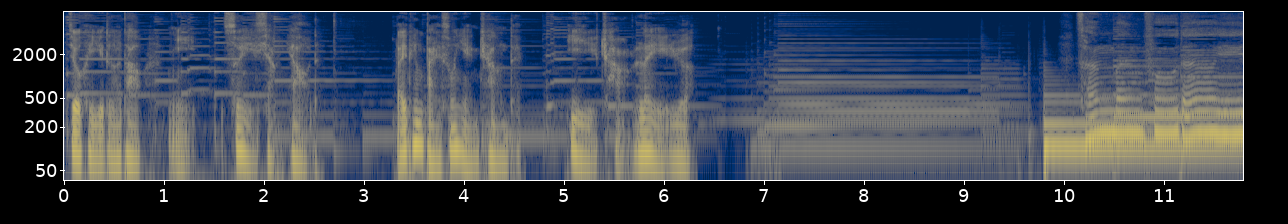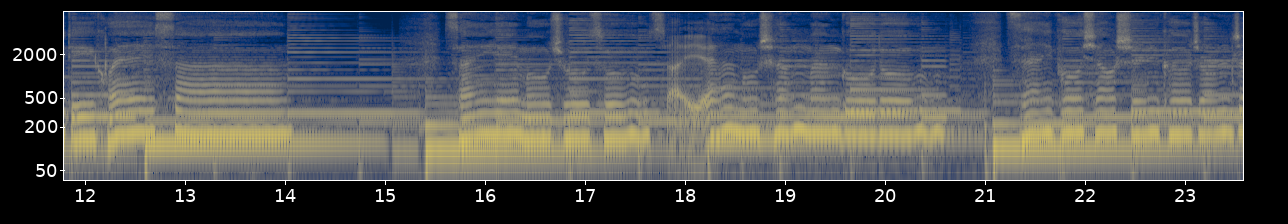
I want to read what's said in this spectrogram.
就可以得到你最想要的。来听百松演唱的《一场泪热》。曾奔赴的一地挥散。在夜幕驻足，在夜幕盛满孤独，在破晓时刻转折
